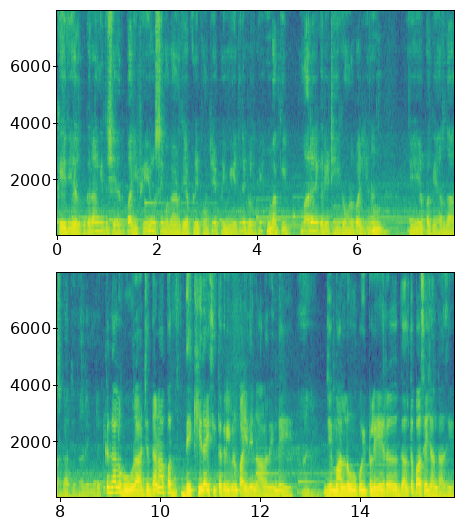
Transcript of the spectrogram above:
ਕਿਸੇ ਦੀ ਹੈਲਪ ਕਰਾਂਗੇ ਤਾਂ ਸ਼ਾਇਦ ਭਾਜੀ ਫੇਰ ਉਸੇ ਮਕਾਨ ਤੇ ਆਪਣੇ ਪਹੁੰਚੇ ਆਪਣੀ ਮਿਹਨਤ ਦੇ ਬਲ ਕੇ ਬਾਕੀ ਮਹਾਰਾਜ ਕਰੇ ਠੀਕ ਹੋਣ ਭਾਜੀ ਹਨਾ? ਹੂੰ। ਇਹ ਆਪਾਂ ਕਿ ਅਰਦਾਸ ਕਰਦੇ ਤੁਹਾਡੇ ਮੂਹਰੇ। ਇੱਕ ਗੱਲ ਹੋਰ ਆ ਜਿੱਦਾਂ ਨਾ ਆਪਾਂ ਦੇਖੀਦਾ ਹੀ ਸੀ ਤਕਰੀਬਨ ਭਾਈ ਦੇ ਨਾਲ ਰਹਿੰਦੇ ਸੀ। ਹਾਂਜੀ। ਜੇ ਮੰਨ ਲਓ ਕੋਈ ਪਲੇਅਰ ਗਲਤ ਪਾਸੇ ਜਾਂਦਾ ਸੀ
